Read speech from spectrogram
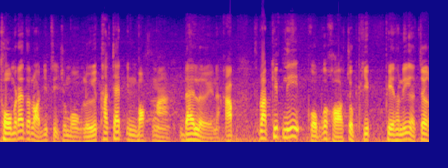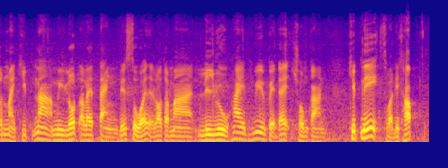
โทรมาได้ตลอด 24 ชั่วโมง หรือทักแชทอินบ็อกซ์มาได้เลยนะครับสำหรับคลิปนี้ผมก็ขอจบคลิปเพียงเท่านี้เดี๋ยวเจอกันใหม่คลิปหน้ามีรถอะไรแต่งสวยๆเดี๋ยวเราจะมารีวิวให้พี่ๆเป็ดได้ชมกันคลิปนี้สวัสดีครับ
